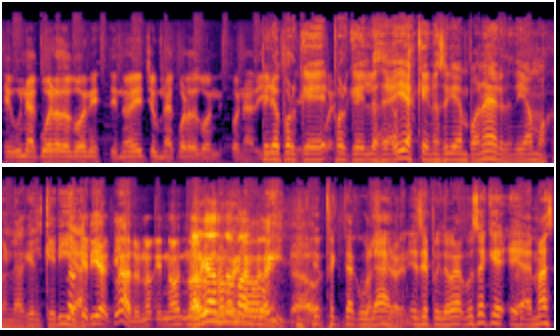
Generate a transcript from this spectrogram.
eh, un acuerdo con este, no he hecho un acuerdo con, con Adidas. Pero porque, Eh, bueno. porque los de Adidas que no se querían poner, digamos, con la que él quería. No quería, claro, no, que no, no, no la guita. espectacular, es espectacular. Vos sabés que eh, además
